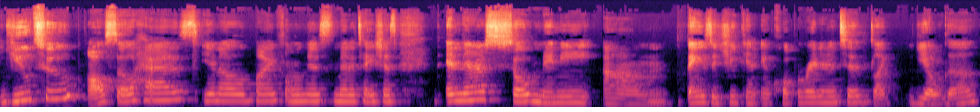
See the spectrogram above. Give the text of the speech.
YouTube also has, you know, mindfulness meditations. And there are so many um, things that you can incorporate it into, like yoga.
